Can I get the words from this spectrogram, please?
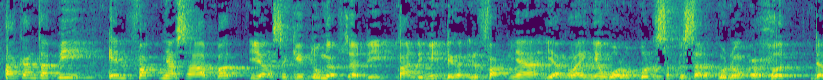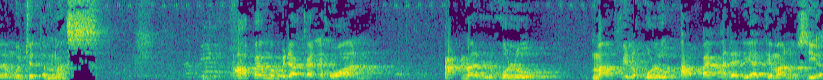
akan tapi infaknya sahabat yang segitu nggak bisa ditandingi dengan infaknya yang lainnya walaupun sebesar gunung Uhud dalam wujud emas. Apa yang membedakan ikhwan? A'malul qulub, mafil qulub, apa yang ada di hati manusia.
